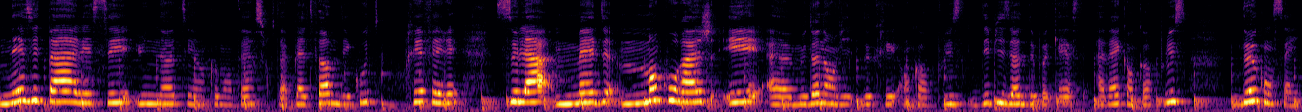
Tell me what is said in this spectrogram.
n'hésite pas à laisser une note et un commentaire sur ta plateforme d'écoute préférée. Cela m'aide, m'encourage et euh, me donne envie de créer encore plus d'épisodes de podcast avec encore plus de conseils.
